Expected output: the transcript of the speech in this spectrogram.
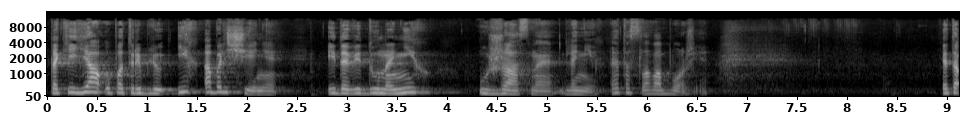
так и я употреблю их обольщение и доведу на них ужасное для них. Это слова Божьи. Это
